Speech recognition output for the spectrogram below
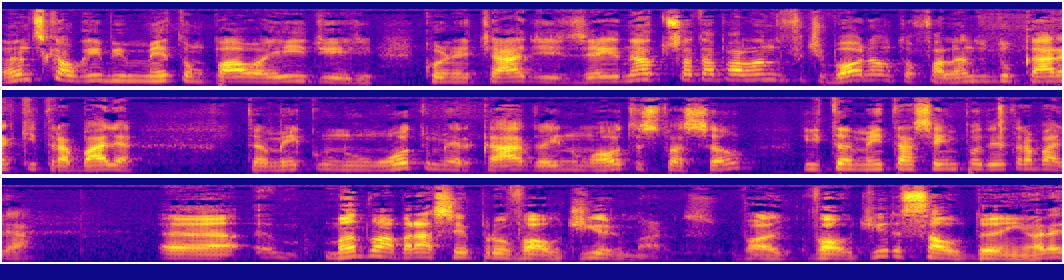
antes que alguém me meta um pau aí de, de cornetear, de dizer, não, tu só tá falando do futebol, não, tô falando do cara que trabalha também com num outro mercado aí, numa outra situação e também tá sem poder trabalhar. Ah, manda um abraço aí pro Valdir, Marcos. Val- Valdir Saldanha. Olha,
